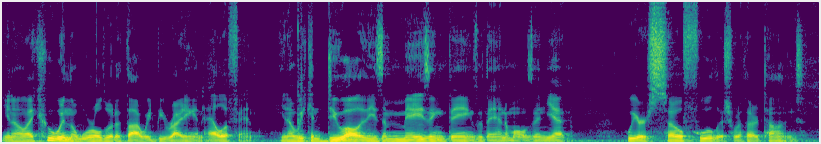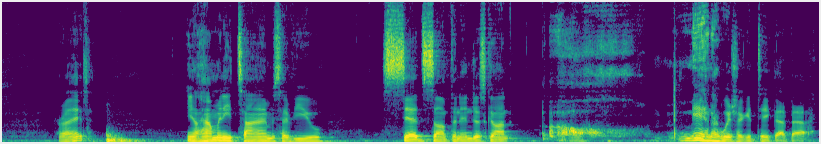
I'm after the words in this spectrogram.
You know, like who in the world would have thought we'd be riding an elephant? You know, we can do all of these amazing things with animals, and yet we are so foolish with our tongues, right? You know, how many times have you said something and just gone, oh, man, I wish I could take that back,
